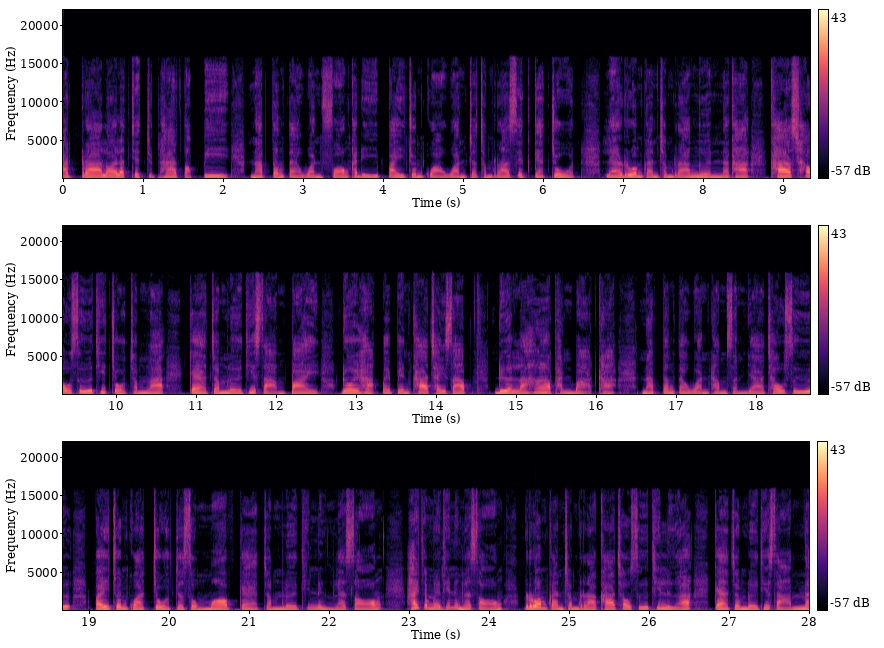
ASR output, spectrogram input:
อัตราร้อยละ 7.5 ต่อปี นับตั้งแต่วันฟ้องคดีไปจนกว่าวันจะชำระเสร็จแก่โจทย์ และร่วมกันชำระเงินนะคะ ค่าเช่าซื้อที่โจทย์ชำระ แก่จำเลยที่ 3 ไป โดยหักไปเป็นค่าใช้ทรัพย์ เดือนละ 5,000 บาทค่ะ นับตั้งแต่วันทำสัญญาเช่าซื้อ ไปจนกว่าโจทย์จะส่งมอบแก่จำเลยที่ 1 และ 2 ให้จำเลยที่ 1 และ 2 ร่วมกันชำระค่าเช่าซื้อที่เหลือ แก่จำเลยที่ 3 ใน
